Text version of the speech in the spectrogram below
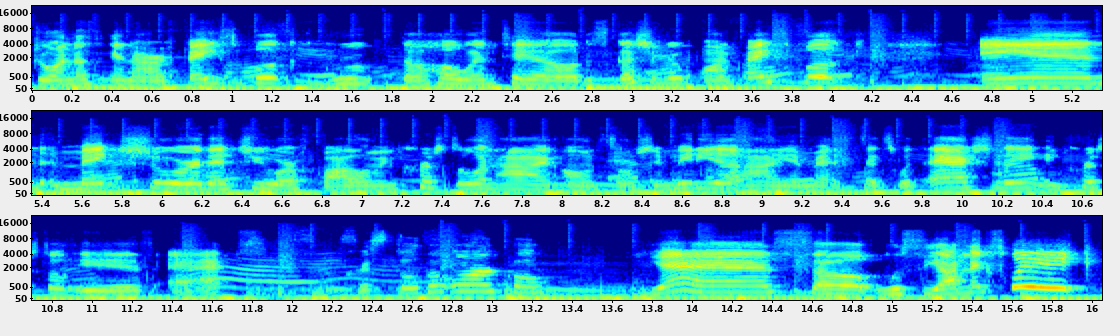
join us in our Facebook group, the Ho and Tell discussion group on Facebook. And make sure that you are following Crystal and I on social media. I am at Sex with Ashley, and Crystal is at Crystal the Oracle. Yes. So we'll see y'all next week.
